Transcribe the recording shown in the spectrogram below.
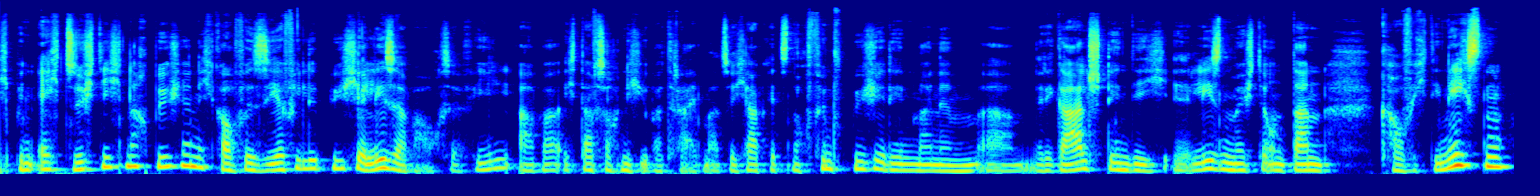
ich bin echt süchtig nach Büchern. Ich kaufe sehr viele Bücher, lese aber auch sehr viel, aber ich darf es auch nicht übertreiben. Also ich habe jetzt noch fünf Bücher, die in meinem ähm, Regal stehen, die ich äh, lesen möchte und dann kaufe ich die nächsten.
